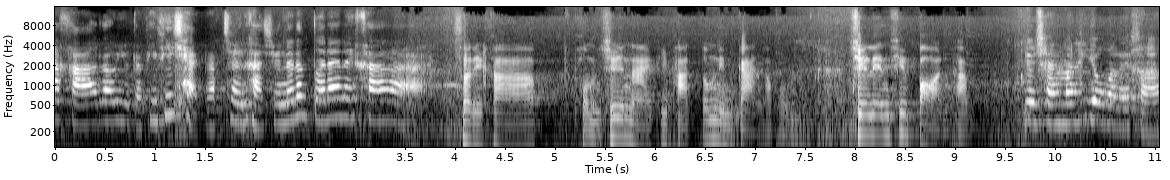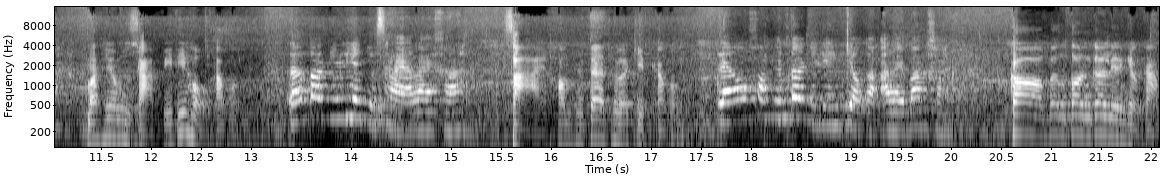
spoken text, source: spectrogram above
นนี้นะคะ เราอยู่กับพี่ๆแขกรับเชิญค่ะ เชิญแนะนำตัวได้เลยค่ะ สวัสดีครับ ผมชื่อนายพิพัฒน์ต้มนินการครับผม ชื่อเล่นชื่อปอนครับ อยู่ชั้นมัธยมอะไรคะ มัธยมศึกษาปีที่ 6 ครับผม แล้วตอนนี้เรียนอยู่สายอะไรคะ สายคอมพิวเตอร์ธุรกิจครับผม แล้วคอมพิวเตอร์นี่เรียนเกี่ยวกับอะไรบ้างคะ ก็เบื้องต้นก็เรียนเกี่ยวกับ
